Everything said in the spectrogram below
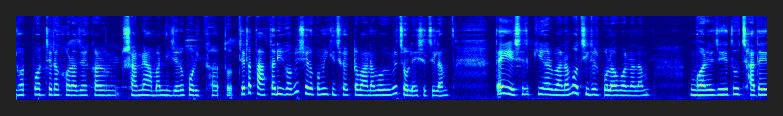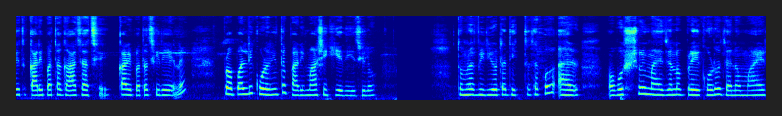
ঝটপট যেটা করা যায়, কারণ সামনে আমার নিজেরও পরীক্ষা, তো যেটা তাড়াতাড়ি হবে সেরকমই কিছু একটা বানাবো ভেবে চলে এসেছিলাম। তাই এসে কি আর বানাবো? চিড়ের পোলাও বানালাম। ঘরে যেহেতু ছাদে কারি পাতা গাছ আছে কারি পাতা ছিঁড়ে এনে প্রপারলি করে নিতে পারি, মা শিখিয়ে দিয়েছিল। তোমরা ভিডিওটা দেখতে থাকো, আর অবশ্যই মায়ের যেন প্রে করো, যেন মায়ের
